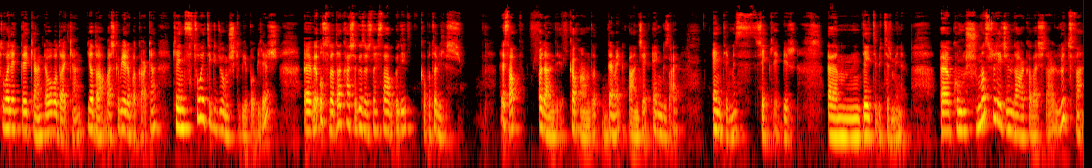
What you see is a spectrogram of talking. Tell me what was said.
tuvaletteyken, lavabodayken ya da başka bir yere bakarken kendisi tuvalete gidiyormuş gibi yapabilir. E, ve o sırada kaşla göz arasında hesabı ödeyip kapatabilir. Hesap ödendi, kapandı demek bence en güzel, en temiz şekli bir e, date'i bitirmenin. E, konuşma sürecinde arkadaşlar lütfen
